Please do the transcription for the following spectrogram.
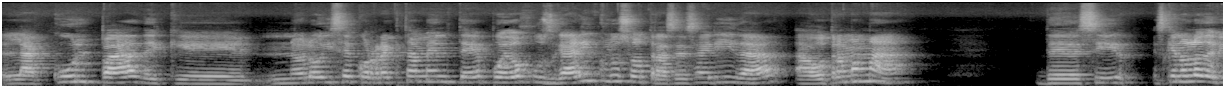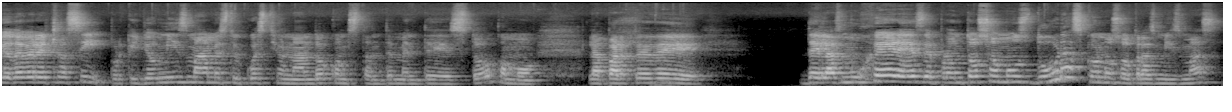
la culpa de que no lo hice correctamente, puedo juzgar incluso tras esa herida a otra mamá de decir, es que no lo debió de haber hecho así, porque yo misma me estoy cuestionando constantemente esto, como la parte de de las mujeres de pronto somos duras con nosotras mismas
